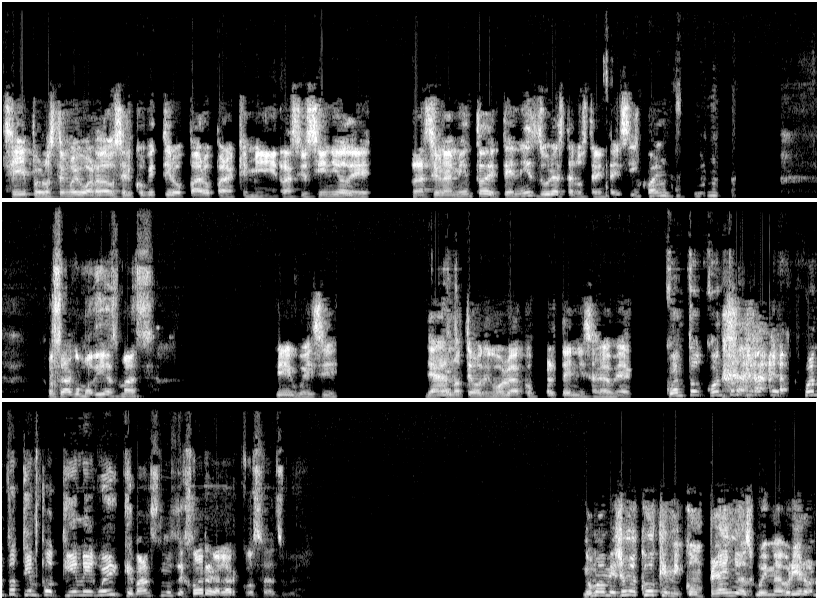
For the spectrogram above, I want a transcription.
Sí, pero los tengo ahí guardados. El COVID tiró paro para que mi raciocinio de racionamiento de tenis dure hasta los 35 años. O sea, como 10 más. Sí, güey, sí. Ya no tengo que volver a comprar tenis a la verga. ¿Cuánto, cuánto, tiempo, ¿Cuánto tiempo tiene, güey, que Vans nos dejó de regalar cosas, güey? No mames, yo me acuerdo que en mi cumpleaños, güey, me abrieron.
